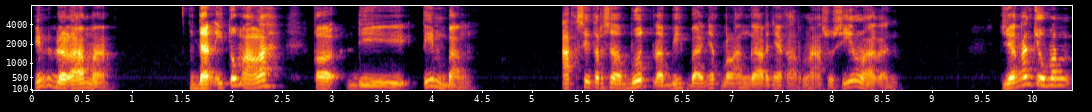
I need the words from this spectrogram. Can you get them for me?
ini udah lama dan itu malah kalau ditimbang aksi tersebut lebih banyak melanggarnya karena asusila kan jangan cuman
